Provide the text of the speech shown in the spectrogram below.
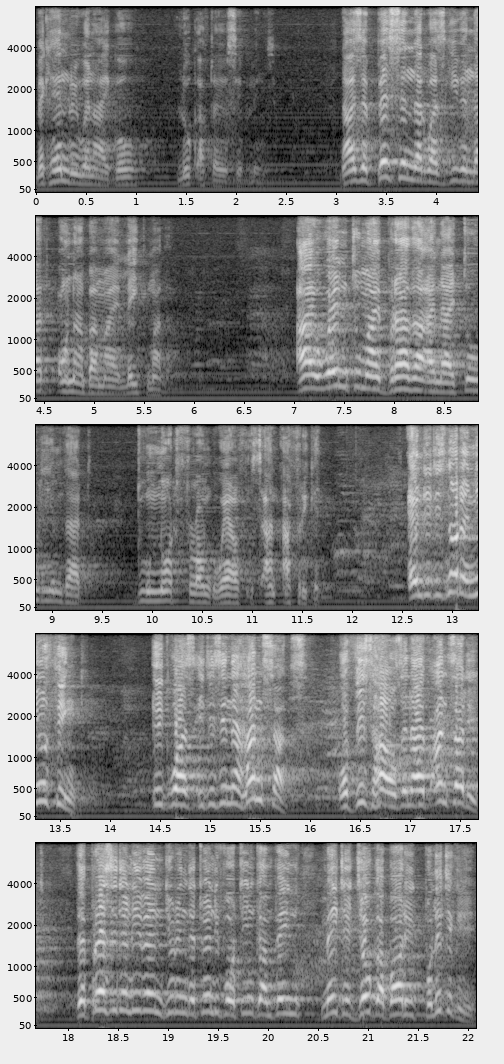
McHenry, when I go, look after your siblings. Now as a person that was given that honor by my late mother, I went to my brother and I told him that do not flaunt wealth, it's un-African. And it is not a new thing. It was, it is in the Hansards of this house, and I've answered it. The president even during the 2014 campaign made a joke about it politically.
